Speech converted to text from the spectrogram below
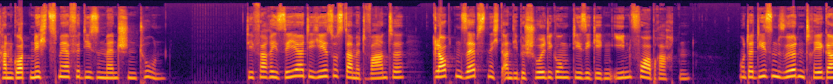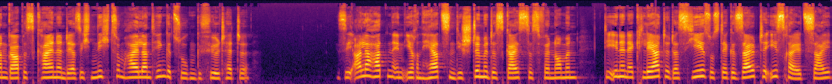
kann Gott nichts mehr für diesen Menschen tun. Die Pharisäer, die Jesus damit warnte, glaubten selbst nicht an die Beschuldigung, die sie gegen ihn vorbrachten. Unter diesen Würdenträgern gab es keinen, der sich nicht zum Heiland hingezogen gefühlt hätte. Sie alle hatten in ihren Herzen die Stimme des Geistes vernommen, die ihnen erklärte, dass Jesus der Gesalbte Israels sei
